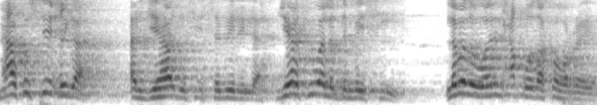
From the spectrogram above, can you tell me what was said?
Maxaa ku sii xiga aljihaadu fii sabiili illah jihaadkii waa la dambaysiiyey labada waalid xaqoodaa ka horreeya.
